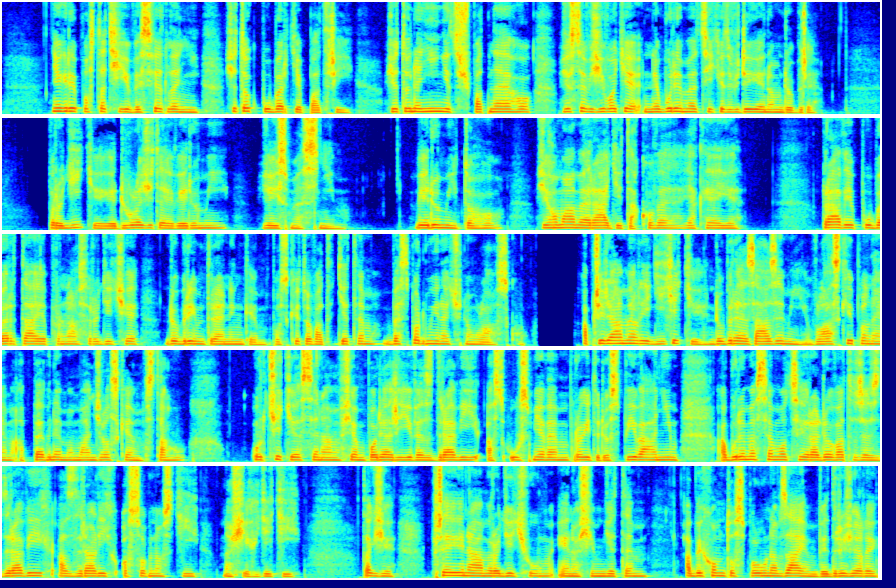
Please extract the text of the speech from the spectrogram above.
Někdy postačí vysvětlení, že to k pubertě patří, že to není nic špatného, že se v životě nebudeme cítit vždy jenom dobře. Pro dítě je důležité vědomí, že jsme s ním. Vědomí toho, že ho máme rádi takové, jaké je. Právě puberta je pro nás rodiče dobrým tréninkem poskytovat dětem bezpodmínečnou lásku. A přidáme-li dítěti dobré zázemí v láskyplném a pevném manželském vztahu, určitě se nám všem podaří ve zdraví a s úsměvem projít dospíváním a budeme se moci radovat ze zdravých a zralých osobností našich dětí. Takže přeji nám rodičům i našim dětem, abychom to spolu navzájem vydrželi,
